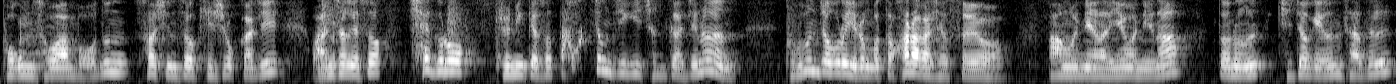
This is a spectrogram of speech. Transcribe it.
복음서와 모든 서신서 계시록까지 완성해서 책으로 주님께서 딱 확정지기 전까지는 부분적으로 이런 것도 허락하셨어요. 방언이나 예언이나 또는 기적의 은사들,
